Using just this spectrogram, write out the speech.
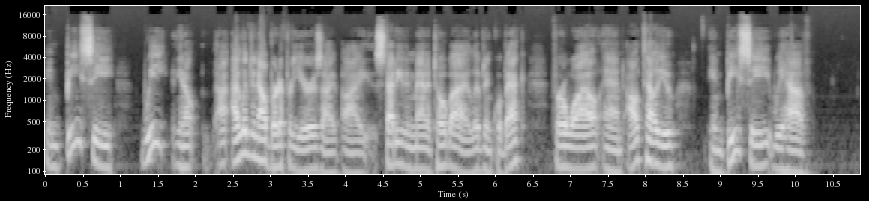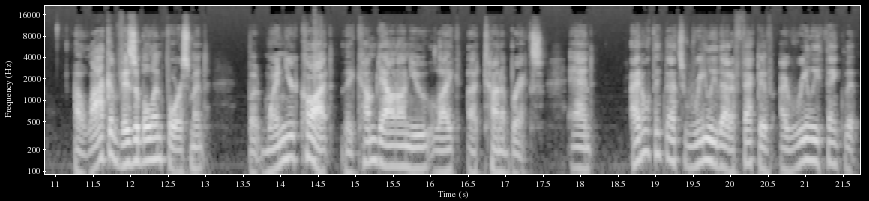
in BC, we, you know, I, I lived in Alberta for years. I, I studied in Manitoba. I lived in Quebec for a while. And I'll tell you, in BC, we have a lack of visible enforcement. But when you're caught, they come down on you like a ton of bricks. And I don't think that's really that effective. I really think that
